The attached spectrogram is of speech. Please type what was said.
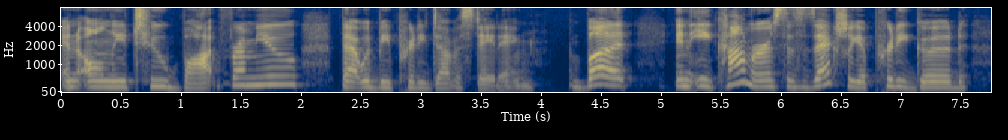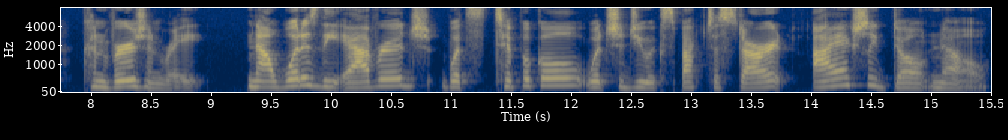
and only two bought from you, that would be pretty devastating. But in e commerce, this is actually a pretty good conversion rate. Now, what is the average? What's typical? What should you expect to start? I actually don't know.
